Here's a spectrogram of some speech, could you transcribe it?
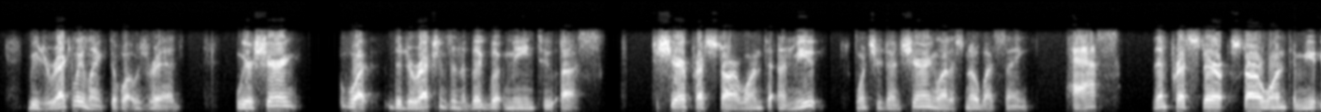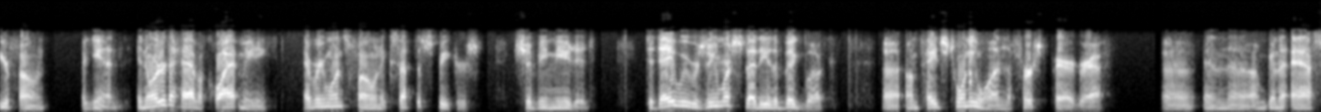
be directly linked to what was read. We are sharing what the directions in the Big Book mean to us. To share, press star 1 to unmute. Once you're done sharing, let us know by saying pass. Then press star, star 1 to mute your phone again. In order to have a quiet meeting, everyone's phone except the speaker's should be muted. Today we resume our study of the Big Book uh, on page 21, the first paragraph. Uh, and uh, I'm going to ask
